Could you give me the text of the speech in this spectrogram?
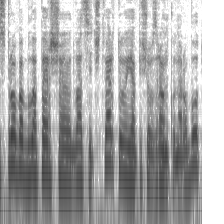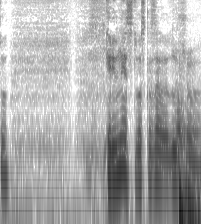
спроба була перша 24-го, я пішов зранку на роботу. Керівництво сказало, ну, що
